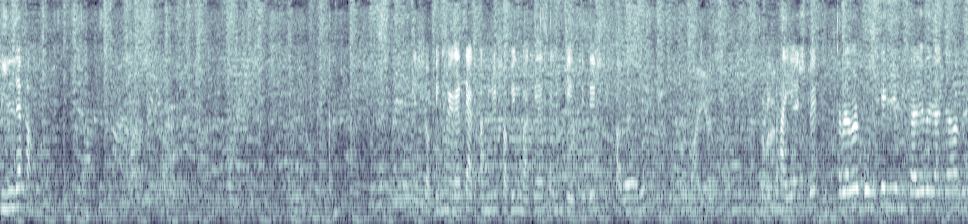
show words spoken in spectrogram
বিল দেখাবো। শপিং হয়ে গেছে এখন শপিং বাকি আছে এখন কেএফসিতে এসে খাবে যাব ভাই আসবে। তারপরে আবার বোনকে নিয়ে বিকালে বেড়াতে হবে।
